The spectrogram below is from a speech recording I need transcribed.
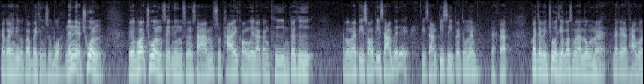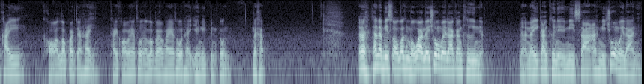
แล้วก็อย่างที่บอกก็ไปถึงซูโบนั้นเนี่ยช่วงโดยเฉพาะช่วงเศษหนึ่งส่วนสามสุดท้ายของเวลากลางคืนก็คือประมาณตีสองตีสามไปเรื่อยตีสามตีสี่ไปตรงนั้นนะครับ ก็จะเป็นช่วงที่อัลลอฮฺสุบานลาลงมา แล้วก็จะถามว่าใครขออัลลอฮ์ก็จะให้ ใครขอพระโทษอัลลอฮ์ก็อภัยโทษให้อย่างนี้เป็นต้นนะครับท่านนบีสุลต่านบอกว่าในช่วงเวลากลางคืนเนี่ยในกลางคืนเนี่ยมีซาอะมีช่วงเวลาหนึ่ง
